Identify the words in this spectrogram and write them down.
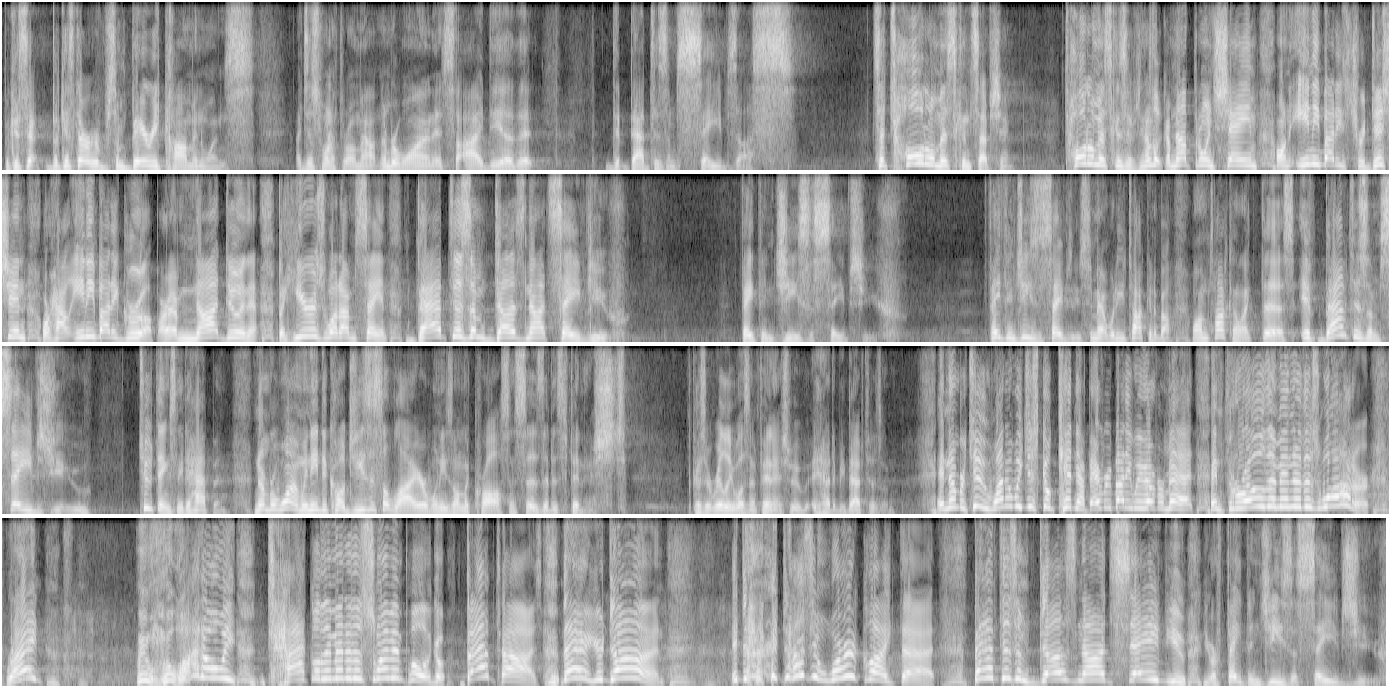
because, because there are some very common ones. I just want to throw them out. Number one, it's the idea that, that baptism saves us. It's a total misconception. Total misconception. Now, look, I'm not throwing shame on anybody's tradition or how anybody grew up. All right, I'm not doing that. But here's what I'm saying baptism does not save you, faith in Jesus saves you. Faith in Jesus saves you. So, Matt, what are you talking about? Well, I'm talking like this. If baptism saves you, Two things need to happen. Number one, we need to call Jesus a liar when he's on the cross and says it is finished, because it really wasn't finished, it had to be baptism. And number two, why don't we just go kidnap everybody we've ever met and throw them into this water, right? I mean, why don't we tackle them into the swimming pool and go, baptize? There, you're done. It, it doesn't work like that. Baptism does not save you. Your faith in Jesus saves you.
